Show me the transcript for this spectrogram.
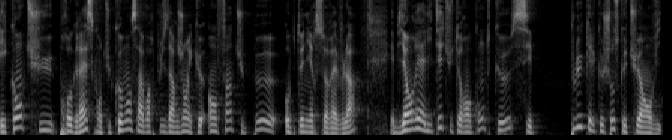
Et quand tu progresses, quand tu commences à avoir plus d'argent et que enfin tu peux obtenir ce rêve-là, eh bien en réalité, tu te rends compte que c'est plus quelque chose que tu as envie.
